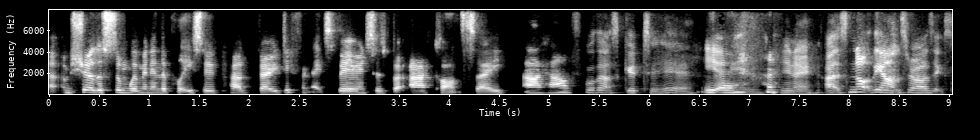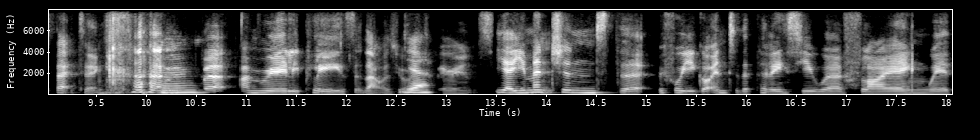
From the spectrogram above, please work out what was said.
I'm sure there's some women in the police who've had very different experiences, but I can't say I have. Well, that's good to hear. Yeah. I mean, you know, it's not the answer I was expecting, mm. but I'm really pleased that that was your yeah. experience. Yeah, you mentioned that before you got into the police, you were flying with.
